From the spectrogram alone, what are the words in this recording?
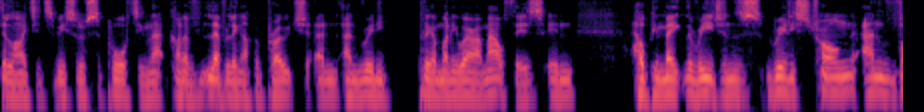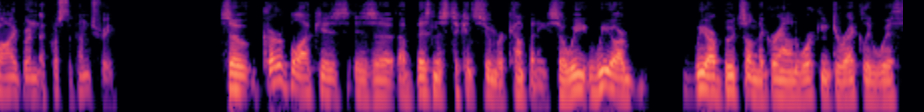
delighted to be sort of supporting that kind of leveling up approach and and really putting our money where our mouth is in helping make the regions really strong and vibrant across the country. So Curveblock is is a, a business to consumer company. So we we are we are boots on the ground, working directly with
